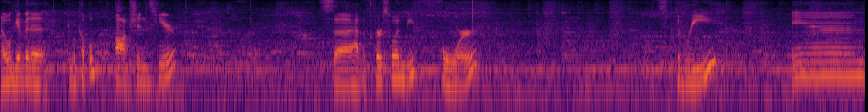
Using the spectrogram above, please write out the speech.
Now we'll give it a give a couple options here. Let's uh, have the first one be four. It's three and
